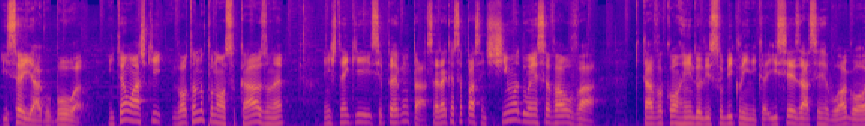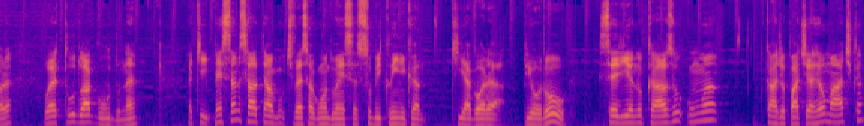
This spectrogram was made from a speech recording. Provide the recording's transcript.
Isso aí, Iago, boa. Então, acho que, voltando para o nosso caso, né, a gente tem que se perguntar: será que essa paciente tinha uma doença valvar que estava correndo ali subclínica e se exacerbou agora, ou é tudo agudo, né? Aqui, pensando se ela algum, tivesse alguma doença subclínica que agora piorou, seria no caso uma cardiopatia reumática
